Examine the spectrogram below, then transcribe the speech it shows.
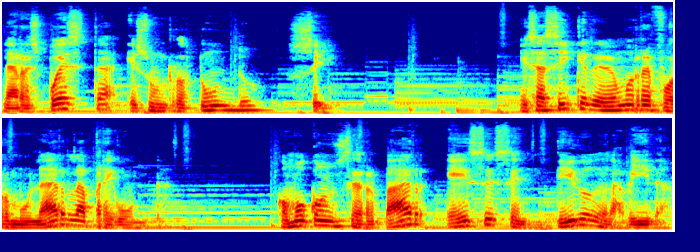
La respuesta es un rotundo sí. Es así que debemos reformular la pregunta. ¿Cómo conservar ese sentido de la vida?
